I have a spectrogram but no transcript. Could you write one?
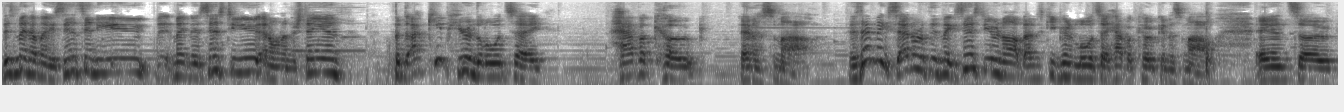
this may not make any sense into you. It make no sense to you. I don't understand. But I keep hearing the Lord say, have a Coke and a smile. Does that make sense? I don't know if this makes sense to you or not, but I just keep hearing the Lord say, have a Coke and a smile. And so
